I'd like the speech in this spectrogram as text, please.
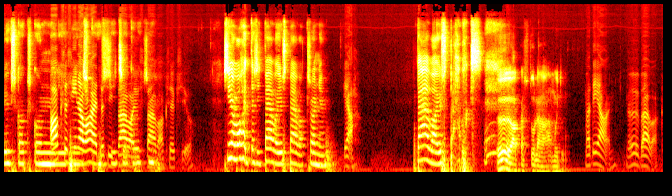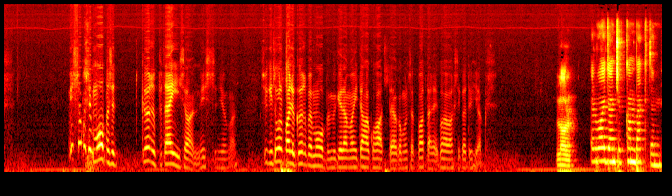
üks, kaks, kolm, Akse, sina vahetasid päeva just. päevaks, eks ju? sina vahetasid päeva just päevaks, on ju? jah, päeva just päevaks. öö hakkas tulema muidu. ma tean, no ööpäevaks. missuguseid moobe see kõrb täis on, issand jumal. sügi tuleb palju kõrbemoobe, keda ma ei taha kohata, aga mul saab patarei kohe varsti ka tühjaks. lol. Why don't you come back then?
